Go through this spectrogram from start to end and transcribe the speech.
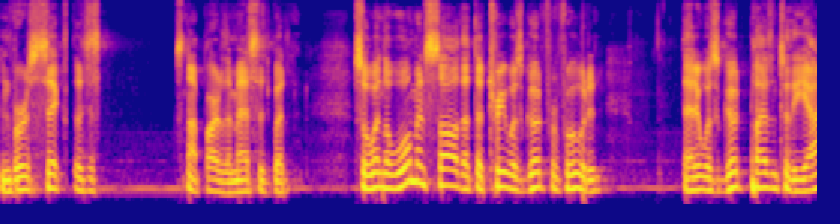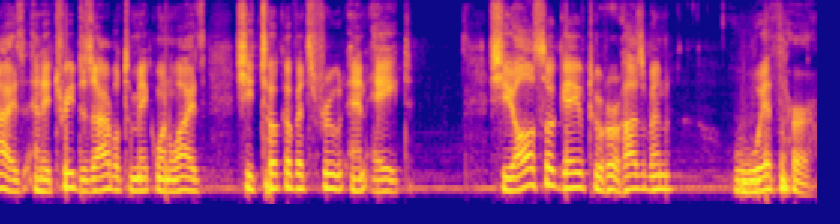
in verse six, just it's not part of the message, but so when the woman saw that the tree was good for food that it was good, pleasant to the eyes, and a tree desirable to make one wise, she took of its fruit and ate. She also gave to her husband with her.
